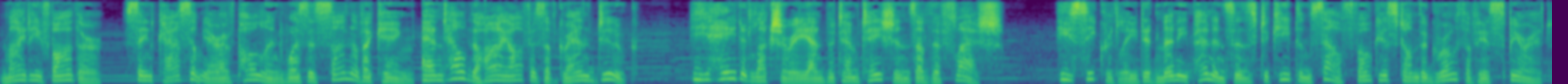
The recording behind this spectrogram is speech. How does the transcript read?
Mighty Father, Saint Casimir of Poland was the son of a king and held the high office of Grand Duke. He hated luxury and the temptations of the flesh. He secretly did many penances to keep himself focused on the growth of his spirit.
